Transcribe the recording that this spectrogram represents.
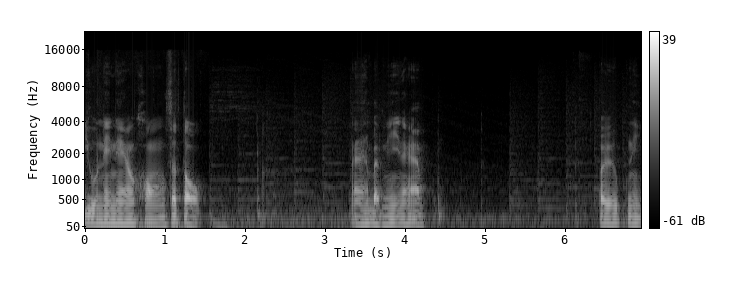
อยู่ในแนวของสโตกนะแบบนี้นะครับปึ๊บนี่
